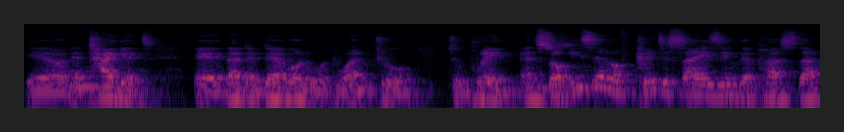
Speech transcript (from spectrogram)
you know, the target that the devil would want to to bring. And so instead of criticizing the pastor,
